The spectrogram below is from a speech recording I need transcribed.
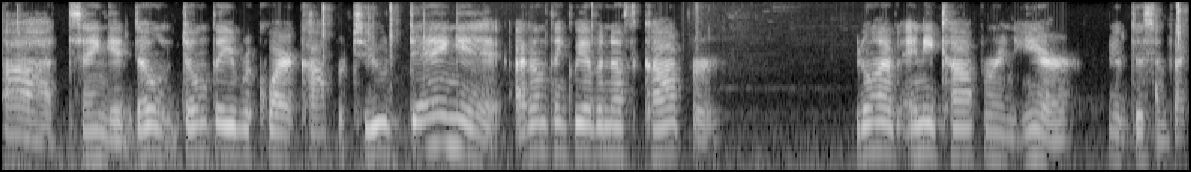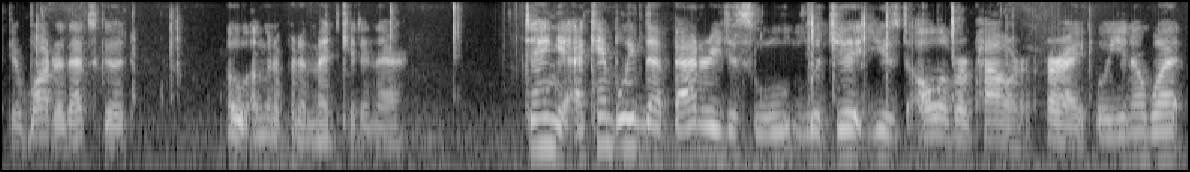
Ah, dang it. Don't don't they require copper too? Dang it. I don't think we have enough copper. We don't have any copper in here. We have disinfected water. That's good. Oh, I'm to put a med kit in there. Dang it. I can't believe that battery just legit used all of our power. Alright, well, you know what?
